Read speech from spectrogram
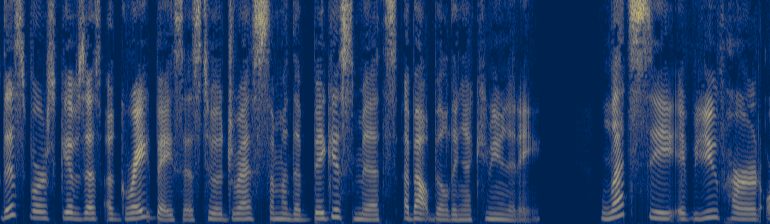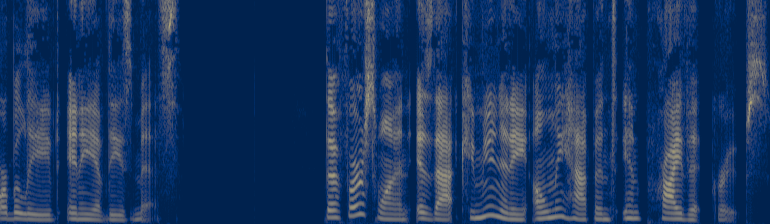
This verse gives us a great basis to address some of the biggest myths about building a community. Let's see if you've heard or believed any of these myths. The first one is that community only happens in private groups.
